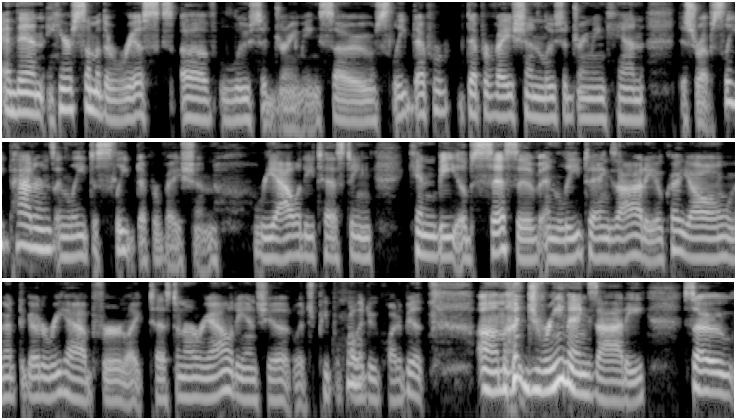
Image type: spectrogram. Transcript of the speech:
And then here's some of the risks of lucid dreaming. So, sleep depri- deprivation, lucid dreaming can disrupt sleep patterns and lead to sleep deprivation. Reality testing can be obsessive and lead to anxiety. Okay, y'all, we got to go to rehab for like testing our reality and shit, which people probably do quite a bit. Um, dream anxiety. So,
